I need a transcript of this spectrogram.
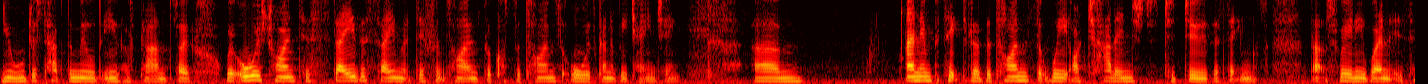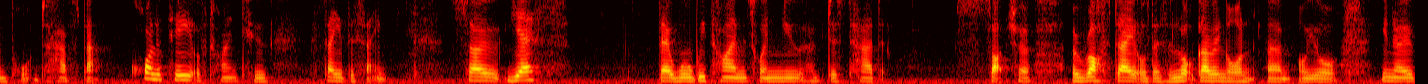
you will just have the meal that you have planned. So we're always trying to stay the same at different times because the times are always going to be changing. Um, and in particular, the times that we are challenged to do the things, that's really when it's important to have that quality of trying to stay the same. So, yes, there will be times when you have just had such a, a rough day or there's a lot going on um, or you're, you know,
